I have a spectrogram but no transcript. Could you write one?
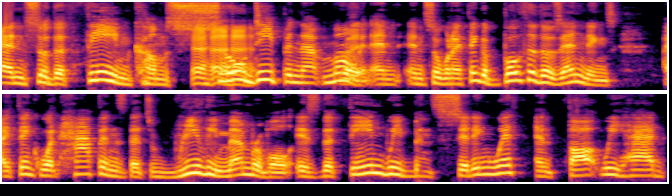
And so the theme comes so deep in that moment. And and so when I think of both of those endings, I think what happens that's really memorable is the theme we've been sitting with and thought we had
